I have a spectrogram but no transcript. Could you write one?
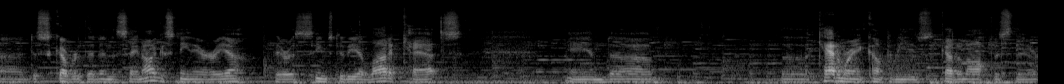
uh, discovered that in the St. Augustine area there seems to be a lot of cats, and uh, the catamaran company's got an office there.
